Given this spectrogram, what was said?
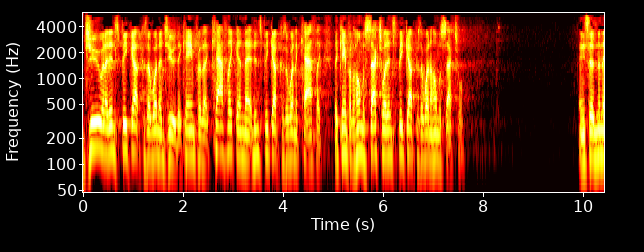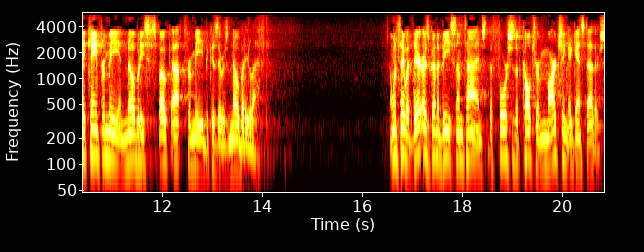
Jew and I didn't speak up because I wasn't a Jew. They came for the Catholic and I didn't speak up because I wasn't a Catholic. They came for the homosexual. I didn't speak up because I wasn't a homosexual. And he said, and then they came for me, and nobody spoke up for me because there was nobody left. I want to say what there is going to be sometimes the forces of culture marching against others.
